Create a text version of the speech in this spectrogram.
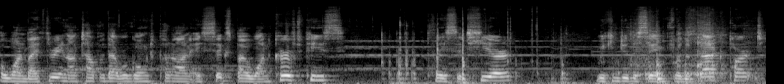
a 1 by 3 and on top of that we're going to put on a 6 by 1 curved piece. Place it here we can do the same for the back part.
